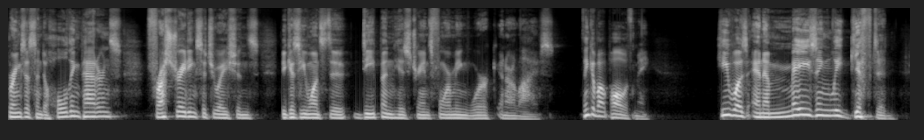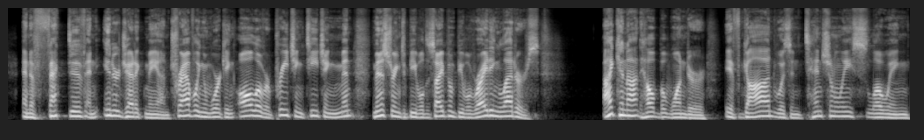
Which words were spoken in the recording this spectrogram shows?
brings us into holding patterns, frustrating situations, because he wants to deepen his transforming work in our lives. Think about Paul with me. He was an amazingly gifted and effective and energetic man, traveling and working all over, preaching, teaching, ministering to people, discipling people, writing letters. I cannot help but wonder if God was intentionally slowing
